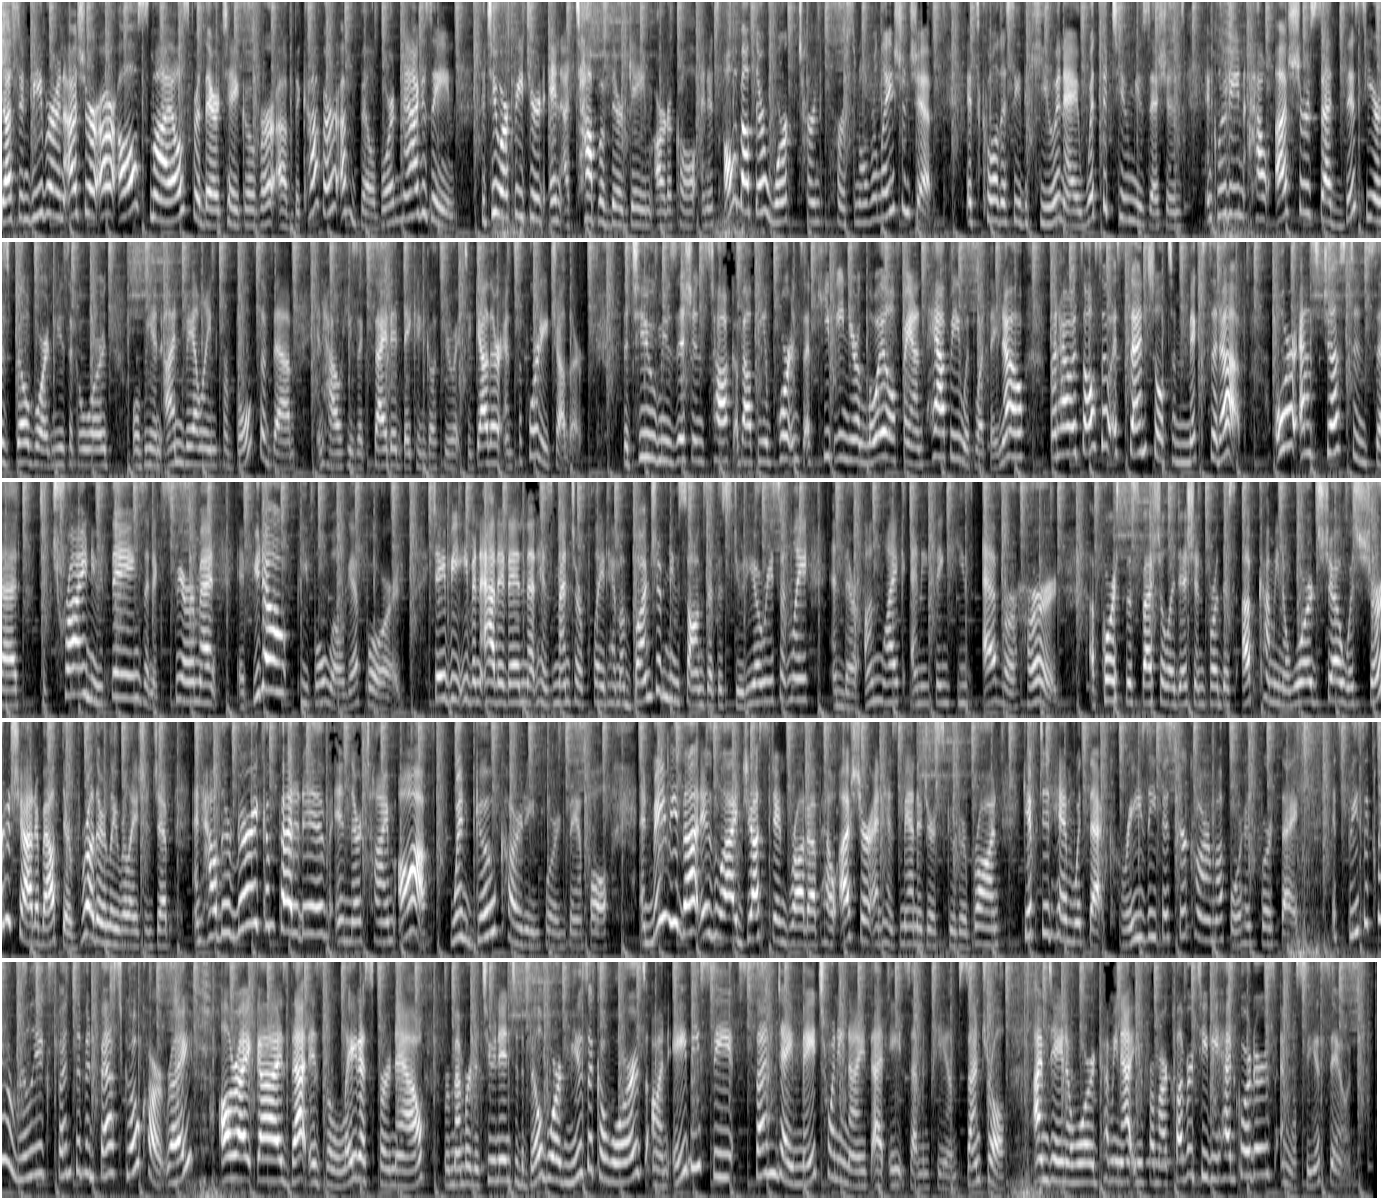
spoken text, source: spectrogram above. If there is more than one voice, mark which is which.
Speaker 1: Justin Bieber and Usher are all smiles for their takeover of the cover of Billboard magazine. The two are featured in a top of their game article, and it's all about their work turned personal relationship. It's cool to see the Q&A with the two musicians, including how Usher said this year's Billboard Music Awards will be an unveiling for both of them and how he's excited they can go through it together and support each other. The two musicians talk about the importance of keeping your loyal fans happy with what they know, but how it's also essential to mix it up. Or, as Justin said, to try new things and experiment. If you don't, people will get bored. JB even added in that his mentor played him a bunch of new songs at the studio recently, and they're unlike anything he's ever heard. Of course, the special edition for this upcoming awards show was sure to chat about their brotherly relationship and how they're very competitive in their time off, when go karting, for example. And maybe that is why Justin brought up how Usher and his manager Scooter Braun gifted him with that crazy Fisker Karma for his birthday. It's basically a really expensive and fast go-kart, right? All right, guys, that is the latest for now. Remember to tune in to the Billboard Music Awards on ABC Sunday, May 29th at 8, 7 p.m. Central. I'm Dana Ward coming at you from our Clevver TV headquarters, and we'll see you soon.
